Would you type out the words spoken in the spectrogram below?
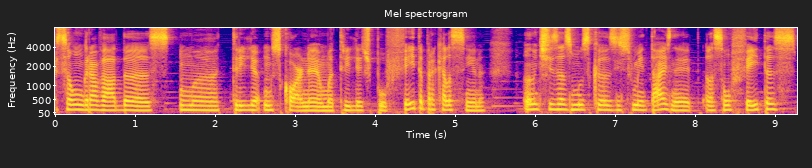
são gravadas uma trilha, um score, né? Uma trilha tipo feita para aquela cena. Antes as músicas instrumentais, né, elas são feitas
